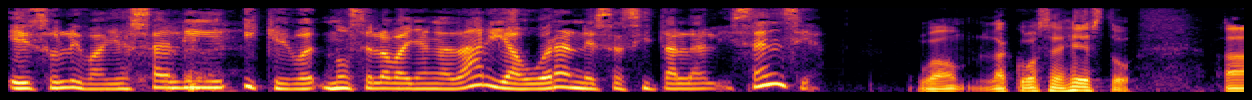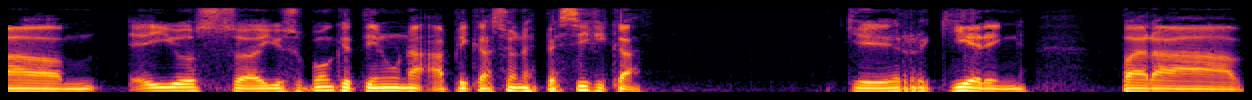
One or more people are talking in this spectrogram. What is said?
eso le vaya a salir y que no se la vayan a dar y ahora necesita la licencia. Well, la cosa es esto. Um, ellos, uh, yo supongo que tienen una aplicación específica que requieren para,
